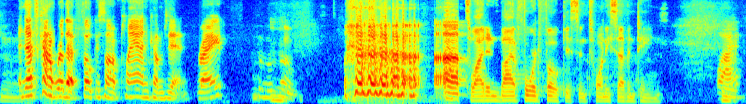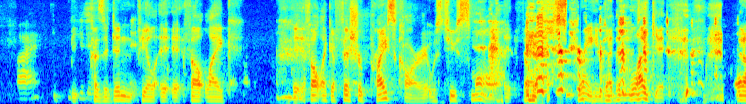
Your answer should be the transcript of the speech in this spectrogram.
Hmm. And that's kind of where that focus on a plan comes in, right? Mm-hmm. that's why I didn't buy a Ford Focus in 2017. Why? Why? because it didn't feel it, it felt like it felt like a Fisher Price car. It was too small. It felt strange. I didn't like it. And I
